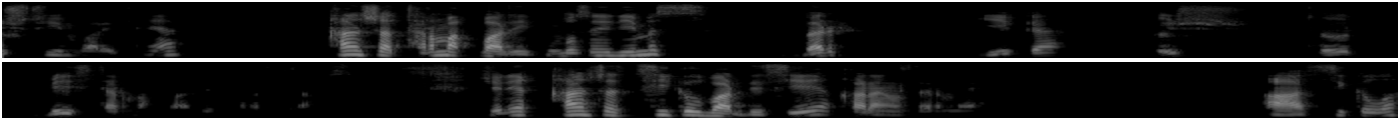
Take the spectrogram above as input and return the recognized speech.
үш түйін бар екен иә? Қанша тармақ бар дейтін болса не дейміз? Бір екі үш төрт бес тармақ және қанша цикл бар десе қараңыздар міне. А циклы?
